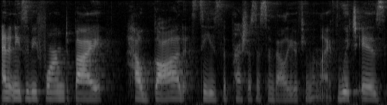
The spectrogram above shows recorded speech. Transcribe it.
And it needs to be formed by how God sees the preciousness and value of human life, which is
